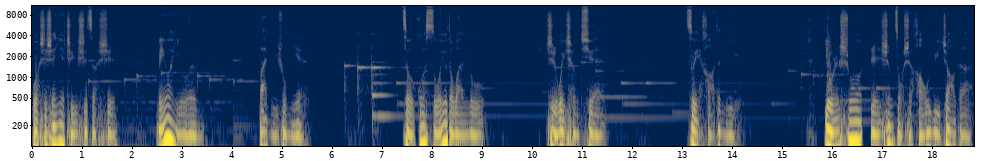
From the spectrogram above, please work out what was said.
我是深夜治愈师则是，每晚一文伴你入眠。走过所有的弯路，只为成全最好的你。有人说，人生总是毫无预兆的。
